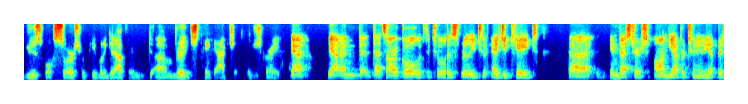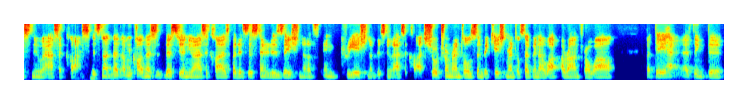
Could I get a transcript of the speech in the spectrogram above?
useful source for people to get out there and um, really just take action, which is great. Yeah, yeah, and th- that's our goal with the tool is really to educate uh, investors on the opportunity of this new asset class. It's not that I'm going to call it necessarily a new asset class, but it's the standardization of and creation of this new asset class. Short-term rentals and vacation rentals have been around for a while, but they ha- I think the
